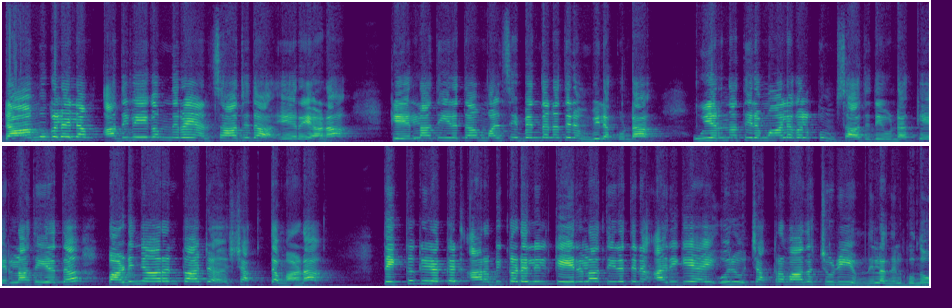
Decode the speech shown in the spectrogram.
ഡാമുകളെല്ലാം അതിവേഗം നിറയാൻ സാധ്യത ഏറെയാണ്. കേരള തീരത്ത് മത്സ്യബന്ധനത്തിനും വിലക്കുണ്ട്. ഉയർന്ന തിരമാലകൾക്കും സാധ്യതയുണ്ട്. കേരള തീരത്ത് പടിഞ്ഞാറൻ കാറ്റ് ശക്തമാണ്. തെക്ക് കിഴക്കൻ അറബിക്കടലിൽ കേരള തീരത്തിന് അരികെയായി ഒരു ചക്രവാത ചുഴിയും നിലനിൽക്കുന്നു.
